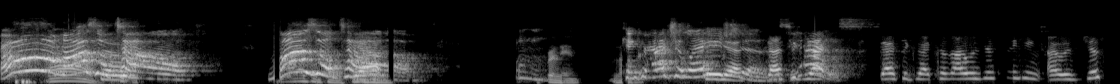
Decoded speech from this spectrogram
Oh, Ah. Mazel So- Tov! Mazel Yeah. Brilliant. Love it. Congratulations! that's exact- Yes. That's exact. Because I was just thinking. I was just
